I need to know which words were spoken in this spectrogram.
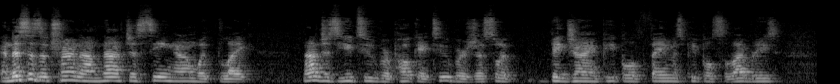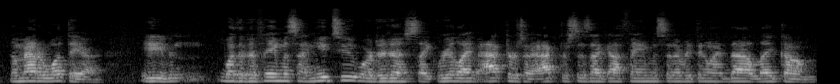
and this is a trend I'm not just seeing on with like, not just YouTube or PokeTubers, just with big giant people, famous people, celebrities, no matter what they are even whether they're famous on YouTube or they're just like real life actors or actresses that got famous and everything like that. Like um,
